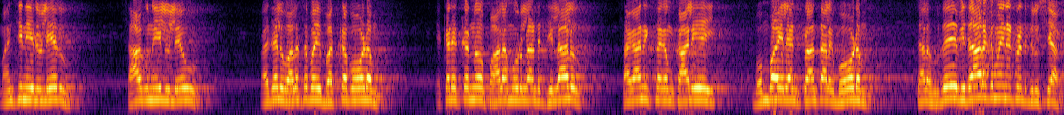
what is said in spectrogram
మంచినీరు లేదు సాగునీళ్ళు లేవు. ప్రజలు వలసపోయి బతకపోవడం ఎక్కడెక్కడనో పాలమూరు లాంటి జిల్లాలు సగానికి సగం ఖాళీ అయి బొంబాయి లాంటి ప్రాంతాలకు పోవడం చాలా హృదయ విదారకమైనటువంటి దృశ్యాలు.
